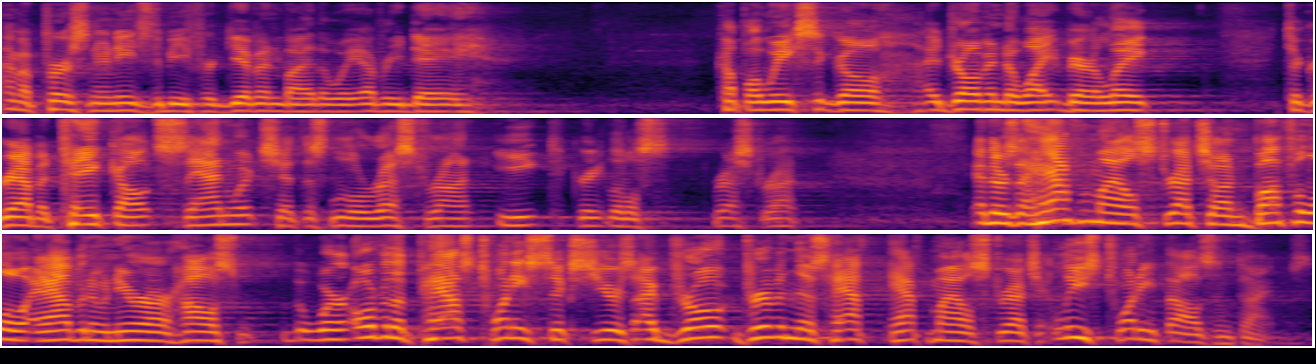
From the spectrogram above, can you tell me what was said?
I'm a person who needs to be forgiven, by the way, every day. A couple of weeks ago, I drove into White Bear Lake to grab a takeout sandwich at this little restaurant, Eat, great little restaurant. And there's a half a mile stretch on Buffalo Avenue near our house where over the past 26 years, I've drove, driven this half, half mile stretch at least 20,000 times.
